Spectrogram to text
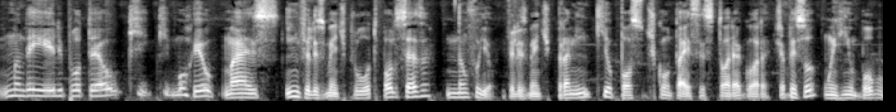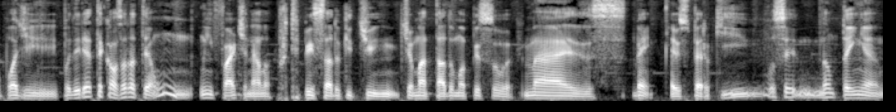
mandei ele pro hotel que, que morreu. Mas, infelizmente, pro outro Paulo César, não fui eu. Infelizmente, para mim, que eu posso te contar essa história agora. Já pensou? Um errinho bobo pode poderia ter causado até um, um infarte nela por ter pensado que tinha, tinha matado uma pessoa. Mas, bem, eu espero que você não tenha,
